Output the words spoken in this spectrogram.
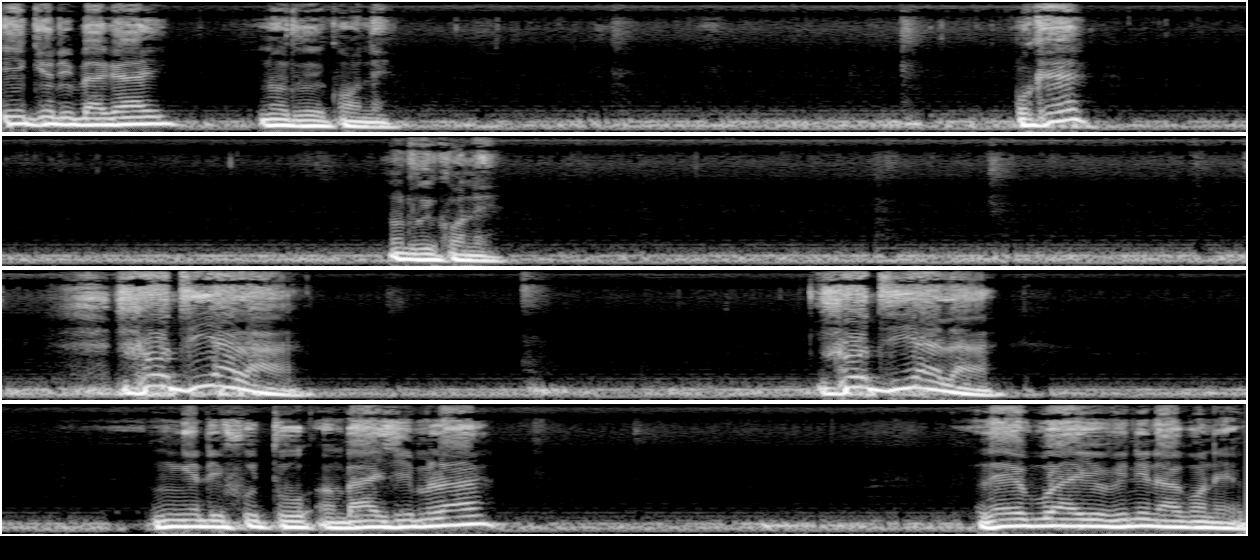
et que du bagaille, nous devons connaître. Ok? Nous devons connaître. Il y a des photos en bas, j'aime là. Les bois, ils viennent à connaître.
